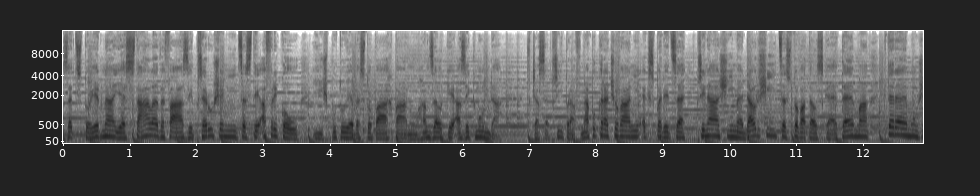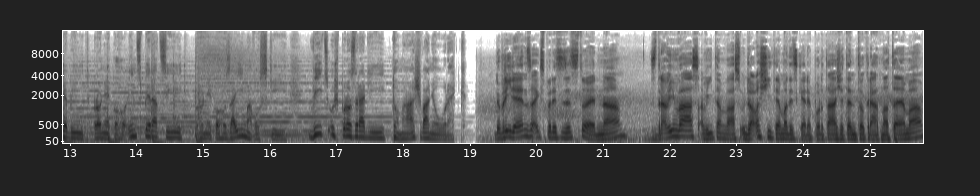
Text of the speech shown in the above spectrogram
Z101 je stále ve fázi přerušení cesty Afrikou, již putuje ve stopách pánů Hanzelky a Zikmunda. V čase příprav na pokračování expedice přinášíme další cestovatelské téma, které může být pro někoho inspirací, pro někoho zajímavostí. Víc už prozradí Tomáš Vaňourek. Dobrý den za expedici Z101. Zdravím vás a vítám vás u další tematické reportáže, tentokrát na téma,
